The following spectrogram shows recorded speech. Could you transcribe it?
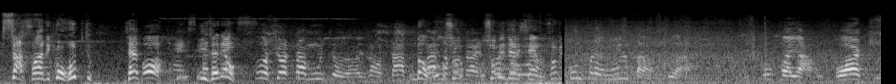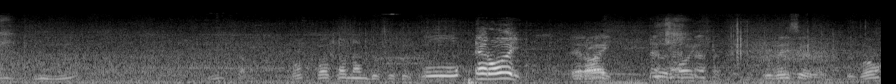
safado e corrupto, certo? Ó, entendeu? O senhor está muito exaltado. Não, Passa o senhor- trás, o senhor me por dê favor. licença, o senhor me- Complementa a sua... Desculpa aí, ah, o corte. Qual que é o nome do seu grupo? O herói. Herói. Tudo bem, senhor? Tudo bom?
